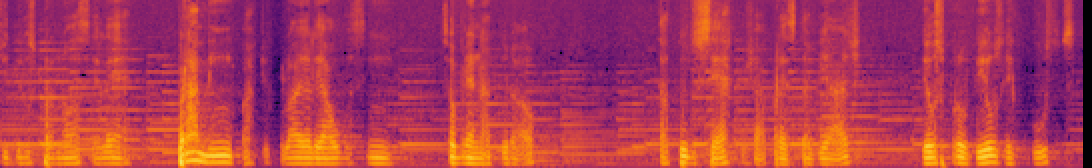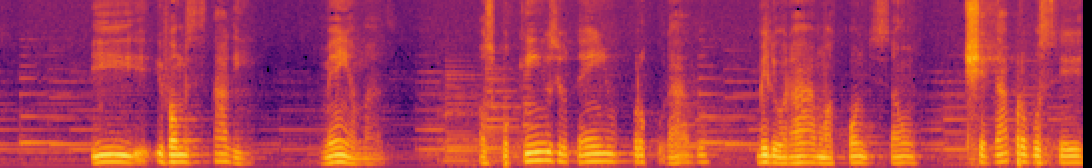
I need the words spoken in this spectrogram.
de Deus para nós, ela é, para mim em particular, ela é algo assim sobrenatural. Tá tudo certo já para esta viagem. Deus proveu os recursos e, e vamos estar ali. Amém, amados? Aos pouquinhos eu tenho procurado melhorar uma condição chegar para você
